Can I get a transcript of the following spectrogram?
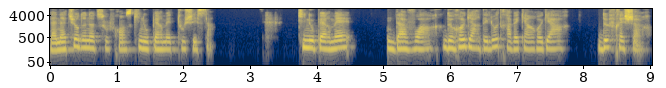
la nature de notre souffrance qui nous permet de toucher ça, qui nous permet d'avoir, de regarder l'autre avec un regard de fraîcheur,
